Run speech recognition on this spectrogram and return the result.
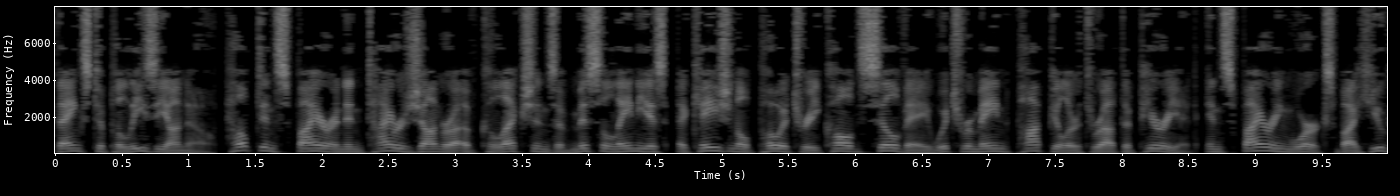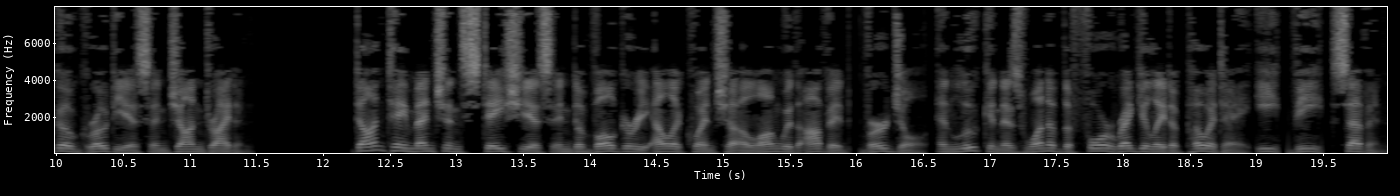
thanks to Poliziano, helped inspire an entire genre of collections of miscellaneous, occasional poetry called Silvae which remained popular throughout the period, inspiring works by Hugo Grotius and John Dryden. Dante mentions Statius in De Vulgari Eloquentia along with Ovid, Virgil, and Lucan as one of the four Regulata Poetae e. v. 7.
